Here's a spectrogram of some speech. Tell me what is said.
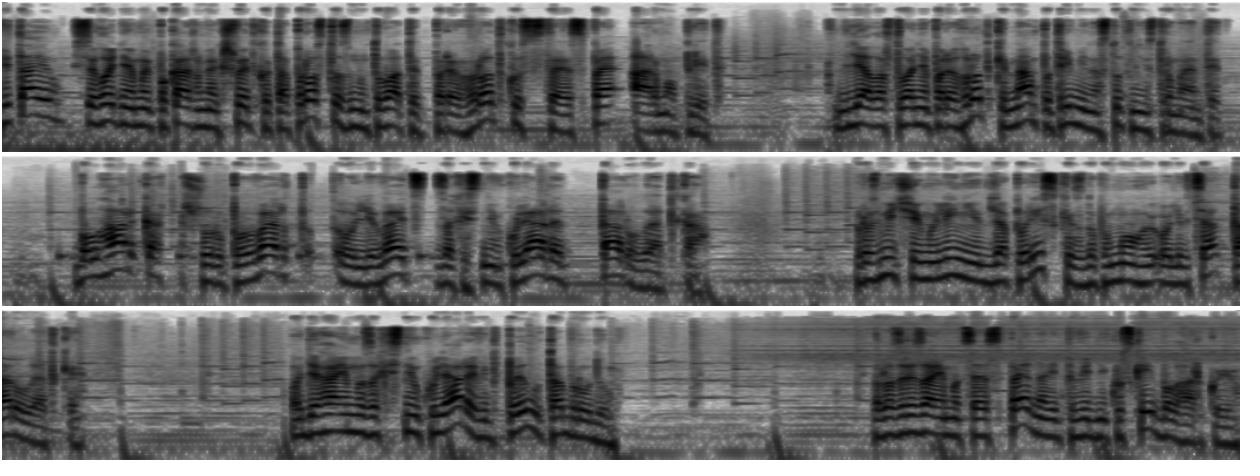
Вітаю! Сьогодні ми покажемо, як швидко та просто змонтувати перегородку з ЦСП Армопліт. Для влаштування перегородки нам потрібні наступні інструменти: болгарка, шуруповерт, олівець, захисні окуляри та рулетка. Розмічуємо лінії для порізки з допомогою олівця та рулетки. Одягаємо захисні окуляри від пилу та бруду. Розрізаємо ЦСП на відповідні куски болгаркою.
